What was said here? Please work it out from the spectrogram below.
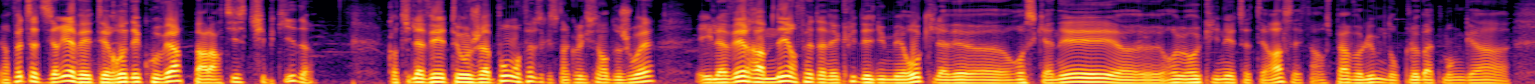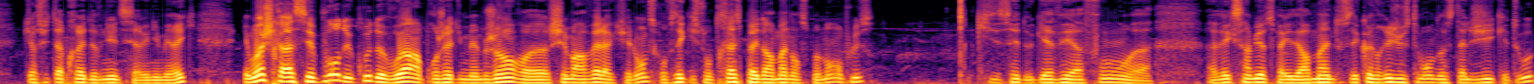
Et en fait, cette série avait été redécouverte par l'artiste Chip Kid quand il avait été au Japon, en fait, parce que c'est un collectionneur de jouets, et il avait ramené en fait avec lui des numéros qu'il avait euh, rescannés, euh, re- reclinés, etc. Ça a fait un super volume, donc le Batmanga, euh, qui ensuite après est devenu une série numérique. Et moi, je serais assez pour du coup de voir un projet du même genre euh, chez Marvel actuellement, parce qu'on sait qu'ils sont très Spider-Man en ce moment en plus qui essaient de gaver à fond euh, avec Symbiote Spider-Man, toutes ces conneries justement nostalgiques et tout.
